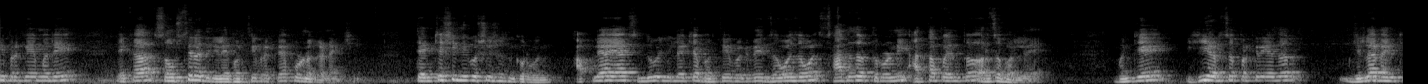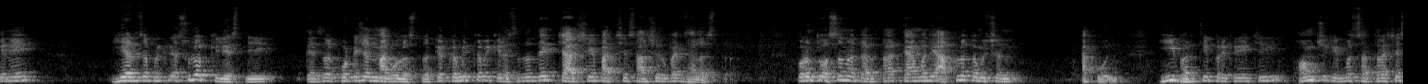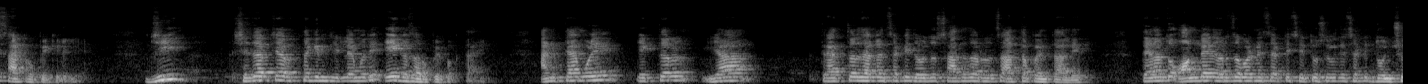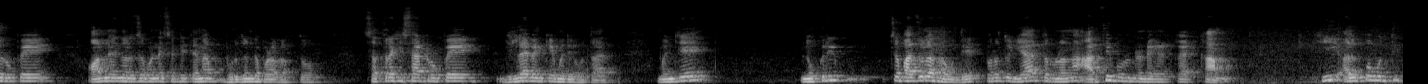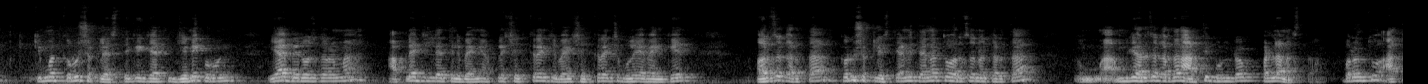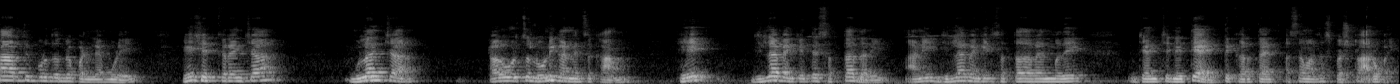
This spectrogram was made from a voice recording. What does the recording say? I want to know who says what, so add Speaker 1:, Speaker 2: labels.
Speaker 1: भरती प्रक्रियेमध्ये एका संस्थेला दिलेली आहे भरती प्रक्रिया पूर्ण करण्याची. त्यांच्याशी निगोशिएशन करून आपल्या या सिंधुदुर्ग जिल्ह्याच्या भरती प्रक्रियेत जवळजवळ सात हजार तरुणांनी आतापर्यंत अर्ज भरले आहे म्हणजे ही अर्ज प्रक्रिया जर जिल्हा बँकेने ही अर्ज प्रक्रिया सुलभ केली असती त्याचं कोटेशन मागवलं असतं किंवा कमीत कमी केलं असतं तर ते चारशे पाचशे सहाशे रुपयात झालं असतं. परंतु असं न करता त्यामध्ये आपलं कमिशन टाकून ही भरती प्रक्रियेची फॉर्मची किंमत सतराशे साठ रुपये केलेली आहे. जी शेजारच्या रत्नागिरी जिल्ह्यामध्ये एक हजार रुपये फक्त आहे. आणि त्यामुळे एकतर या त्र्याहत्तर जागांसाठी जवळजवळ सात हजार अर्ज आतापर्यंत आले. त्यांना तो ऑनलाईन अर्ज भरण्यासाठी सेतू सुविधेसाठी दोनशे रुपये ऑनलाईन अर्ज भरण्यासाठी त्यांना भुर्दंड पडावा लागतो. सतराशे साठ रुपये जिल्हा बँकेमध्ये होतात. म्हणजे नोकरीचं बाजूला राहू देत परंतु या तरुणांना आर्थिक भुर्दंड काम ही अल्पमुदतीत किंमत करू शकली असते की ज्या जेणेकरून या बेरोजगारांना आपल्या जिल्ह्यातील बँक आपल्या शेतकऱ्यांची बँक शेतकऱ्यांची मुलं या बँकेत अर्ज करता करू शकली असते आणि त्यांना तो अर्ज न करता म्हणजे अर्ज करताना आर्थिक गुंड पडला नसता. परंतु आता आर्थिक भूर्दंड पडल्यामुळे हे शेतकऱ्यांच्या मुलांच्या टाळूवरचं लोणी काढण्याचं काम हे जिल्हा बँकेचे सत्ताधारी आणि जिल्हा बँकेच्या सत्ताधाऱ्यांमध्ये ज्यांचे नेते आहेत ते करतायत असा माझा स्पष्ट आरोप आहे.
